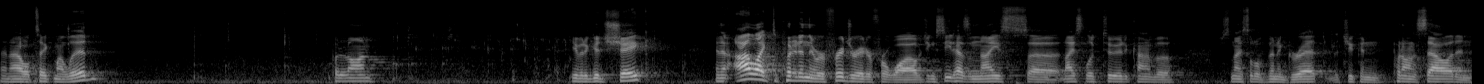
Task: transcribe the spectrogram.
Then I will take my lid, put it on, give it a good shake. And then I like to put it in the refrigerator for a while, but you can see it has a nice, uh, nice look to it, kind of a just a nice little vinaigrette that you can put on a salad. And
